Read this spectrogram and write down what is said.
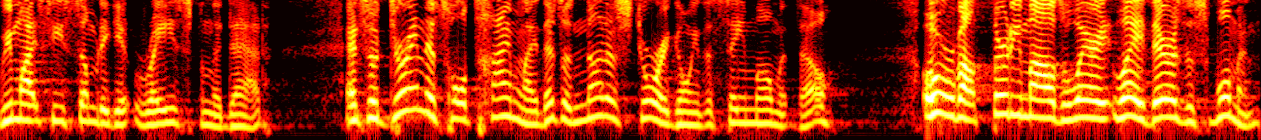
We might see somebody get raised from the dead. And so during this whole timeline, there's another story going at the same moment, though. Over about 30 miles away, away there is this woman,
